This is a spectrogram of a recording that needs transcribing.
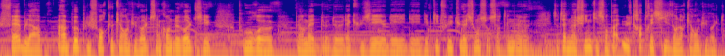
faible à un peu plus fort que 48 volts. 52 volts, c'est pour euh, permettre d'accuser des, petites fluctuations sur certaines, euh, certaines machines qui ne sont pas ultra précises dans leurs 48 volts.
